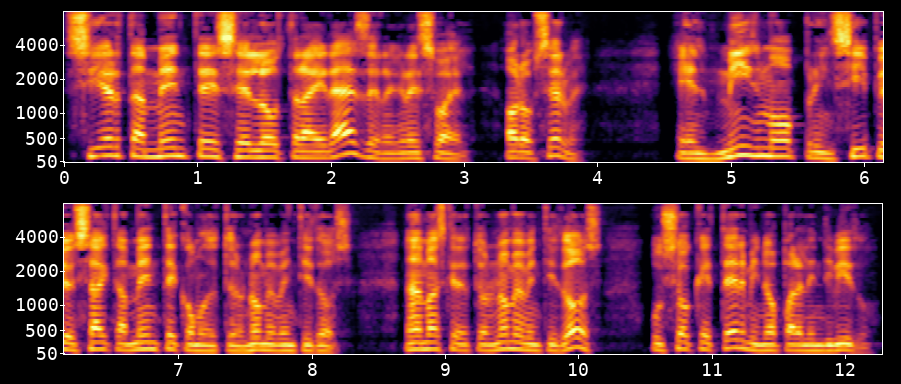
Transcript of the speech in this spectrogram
ciertamente se lo traerás de regreso a él. Ahora observe, el mismo principio exactamente como Deuteronomio 22. Nada más que Deuteronomio 22 usó qué término para el individuo.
